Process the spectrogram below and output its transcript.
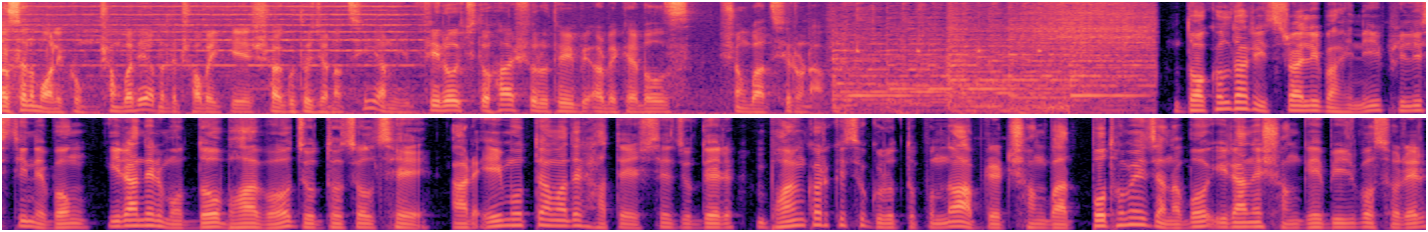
আসসালামু আলাইকুম। সংবাদে আপনাদের সবাইকে স্বাগত জানাচ্ছি। আমি ফিরোজ তোহা, শুরুতেই আরবে কেবলস সংবাদ শিরোনাম। দখলদার ইসরায়েলি বাহিনী ফিলিস্তিন এবং ইরানের মধ্যে ভয়াবহ যুদ্ধ চলছে। আর এই মুহূর্তে আমাদের হাতে এসছে যুদ্ধের ভয়ঙ্কর কিছু গুরুত্বপূর্ণ আপডেট সংবাদ। প্রথমেই জানাব, ইরানের সঙ্গে ২০ বছরের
